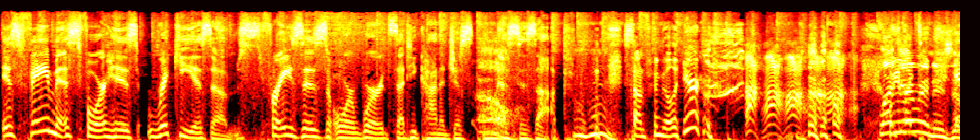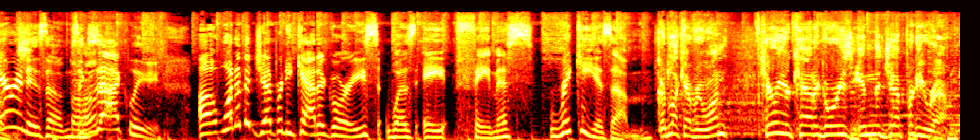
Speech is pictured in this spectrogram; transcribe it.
is famous for his Rickyisms, phrases or words that he kind of just messes up. Sound familiar? Like We Aaronisms. Aaronisms, exactly. Uh, one of the Jeopardy categories was a famous Rickyism. Good luck, everyone. Here are your categories in the Jeopardy round.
